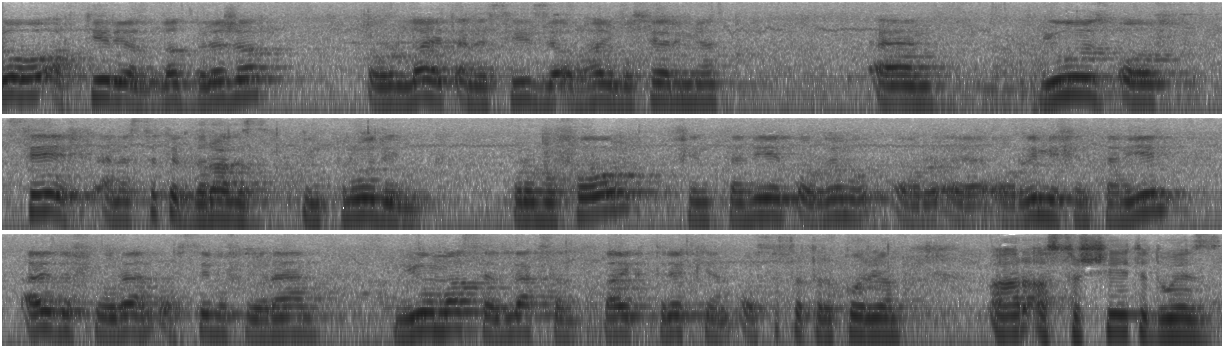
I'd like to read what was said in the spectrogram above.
low arterial blood pressure, or light anesthesia or hypothermia, and use of safe anesthetic drugs, including propofol, fentanyl, or, or, uh, or sevoflurane, new muscle relaxant like tritium or cisatracurium are associated with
